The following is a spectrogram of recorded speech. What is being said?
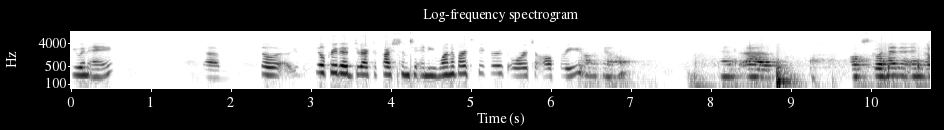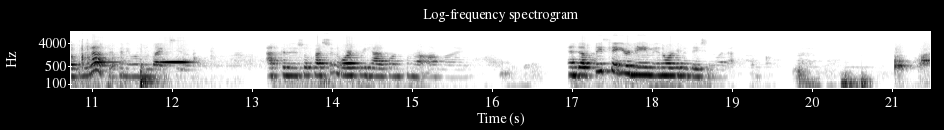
Q&A. Um, so uh, feel free to direct a question to any one of our speakers or to all three on the panel. And uh, I'll just go ahead and open it up if anyone would like to ask an initial question or if we have one from our online. And uh, please state your name and organization when asking. Hi,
